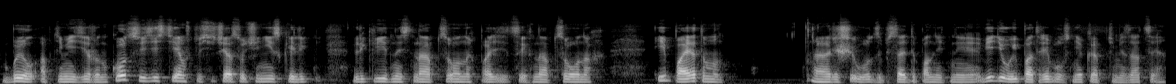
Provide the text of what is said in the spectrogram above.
Был оптимизирован код в связи с тем, что сейчас очень низкая ликвидность на опционных позициях, на опционах. И поэтому а, решил вот записать дополнительные видео и потребовалась некая оптимизация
